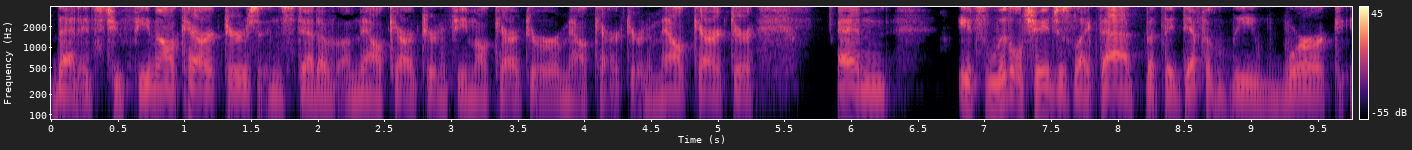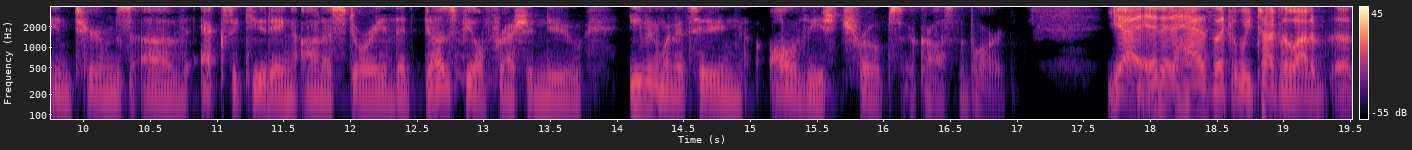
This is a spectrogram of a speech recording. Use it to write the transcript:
that it's two female characters instead of a male character and a female character or a male character and a male character. And it's little changes like that, but they definitely work in terms of executing on a story that does feel fresh and new, even when it's hitting all of these tropes across the board. Yeah, and it has like we talked a lot of uh,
